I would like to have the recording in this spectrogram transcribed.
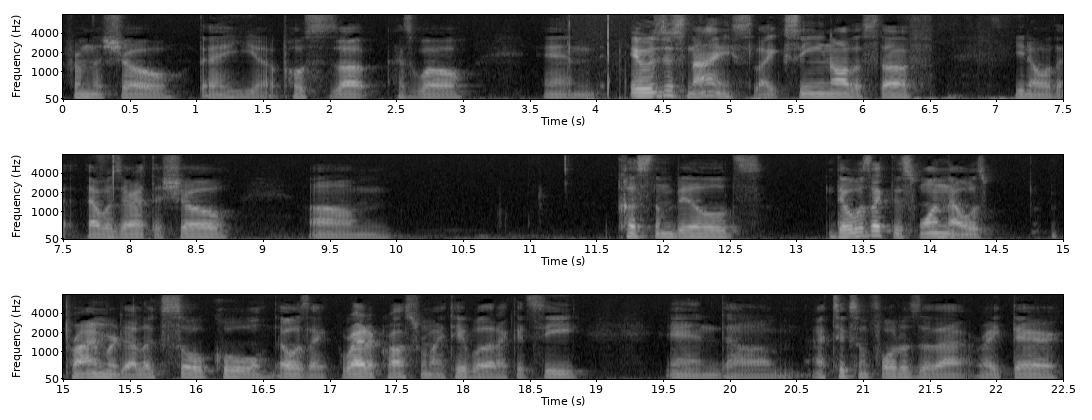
from the show that he uh, posts up as well. And it was just nice, like seeing all the stuff, you know, that, that was there at the show. Um, custom builds. There was like this one that was primer that looked so cool. That was like right across from my table that I could see. And um, I took some photos of that right there.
